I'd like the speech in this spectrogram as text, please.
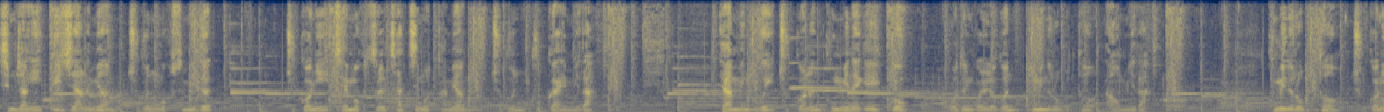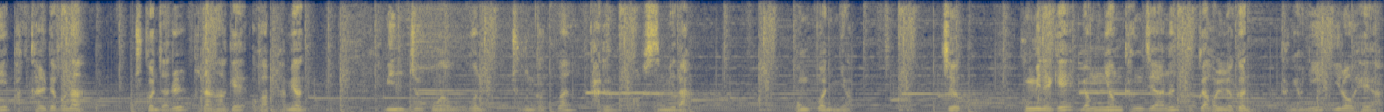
심장이 뛰지 않으면 죽은 목숨이듯 주권이 제 몫을 찾지 못하면 죽은 국가입니다. 대한민국의 주권은 국민에게 있고 모든 권력은 국민으로부터 나옵니다. 국민으로부터 주권이 박탈되거나 주권자를 부당하게 억압하면 민주공화국은 죽은 것과 다름없습니다. 공권력, 즉 국민에게 명령 강제하는 국가 권력은 당연히 이러해야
